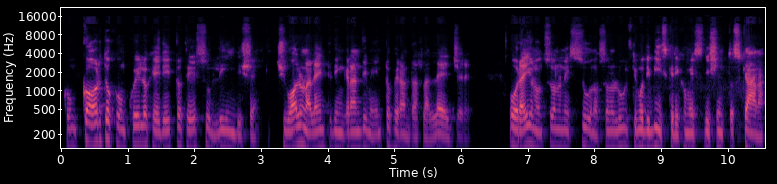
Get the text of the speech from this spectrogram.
concordo con quello che hai detto te sull'indice, ci vuole una lente di ingrandimento per andarla a leggere. Ora io non sono nessuno, sono l'ultimo di Bischeri, come si dice in Toscana,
